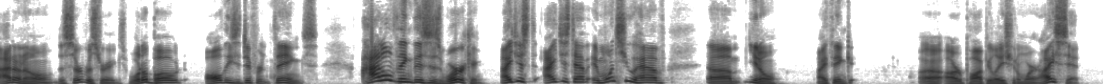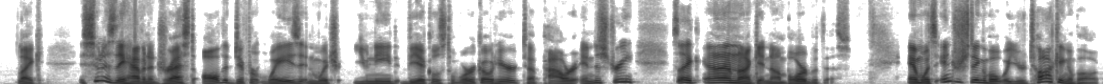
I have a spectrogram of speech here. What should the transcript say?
I don't know the service rigs? What about all these different things? I don't think this is working. I just, I just have, and once you have, um, you know, I think uh, our population where I sit, like as soon as they haven't addressed all the different ways in which you need vehicles to work out here to power industry, it's like I'm not getting on board with this. And what's interesting about what you're talking about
